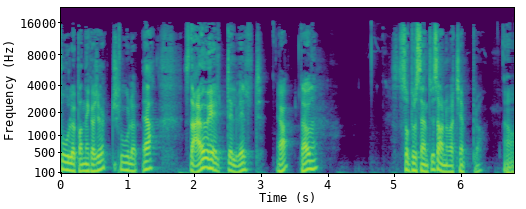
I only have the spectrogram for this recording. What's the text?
To løp han ikke har kjørt? To løp. Ja, så det er jo helt ellevilt. Ja, det er jo det. Så prosentvis har han jo vært kjempebra. Ja.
